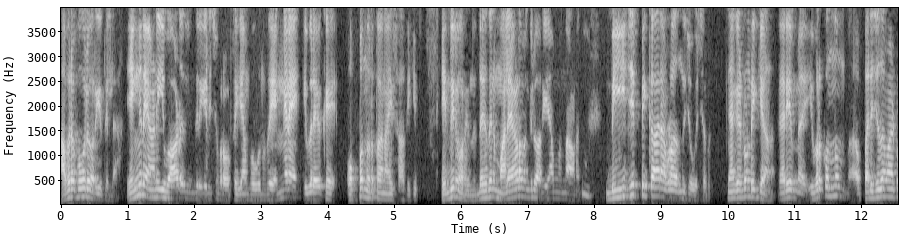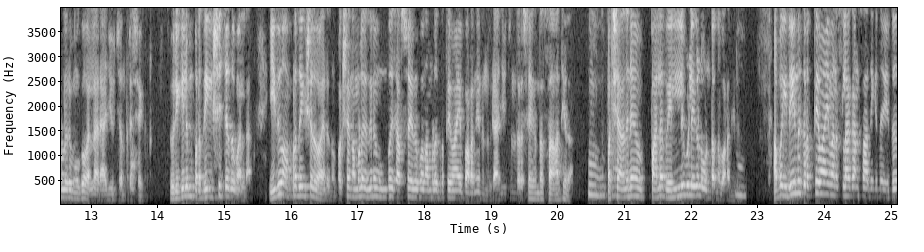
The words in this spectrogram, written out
അവരെ പോലും അറിയത്തില്ല. എങ്ങനെയാണ് ഈ വാർഡ് കേന്ദ്രീകരിച്ച് പ്രവർത്തിക്കാൻ പോകുന്നത്? എങ്ങനെ ഇവരെയൊക്കെ ഒപ്പം നിർത്താനായി സാധിക്കും? എന്തിനു പറയുന്നു ഇദ്ദേഹത്തിന് മലയാളമെങ്കിലും അറിയാമെന്നാണ് ബി ജെ പിക്കാർ അവിടെ നിന്ന് ചോദിച്ചത്. ഞാൻ കേട്ടോണ്ടിരിക്കുകയാണ്. കാര്യം ഇവർക്കൊന്നും പരിചിതമായിട്ടുള്ള ഒരു മുഖമല്ല രാജീവ് ചന്ദ്രശേഖർ. ഒരിക്കലും പ്രതീക്ഷിച്ചതുമല്ല. ഇതും അപ്രതീക്ഷിതമായിരുന്നു. പക്ഷെ നമ്മൾ ഇതിനു മുമ്പ് ചർച്ച ചെയ്തപ്പോൾ നമ്മൾ കൃത്യമായി പറഞ്ഞിരുന്നു രാജീവ് ചന്ദ്രശേഖരന്റെ സാധ്യത. പക്ഷെ അതിന് പല വെല്ലുവിളികളും ഉണ്ടെന്ന് പറഞ്ഞിരുന്നു. അപ്പൊ ഇതിൽ നിന്ന് കൃത്യമായി മനസ്സിലാക്കാൻ സാധിക്കുന്നത് ഇത്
